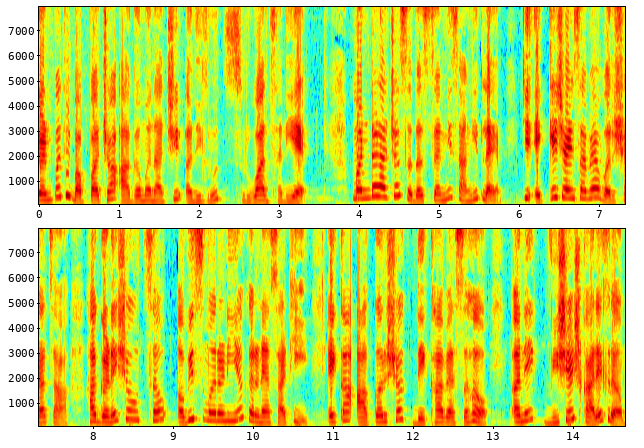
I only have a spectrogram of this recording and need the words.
गणपती बाप्पाच्या आगमनाची अधिकृत सुरुवात झाली आहे मंडळाच्या सदस्यांनी सांगितलंय की एक्केचाळीसाव्या वर्षाचा हा गणेशोत्सव अविस्मरणीय करण्यासाठी एका आकर्षक देखाव्यासह अनेक विशेष कार्यक्रम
